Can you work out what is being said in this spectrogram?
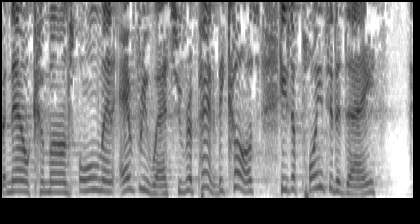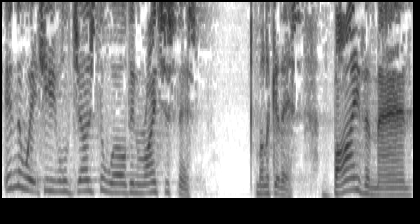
but now commands all men everywhere to repent because he's appointed a day in the which he will judge the world in righteousness but look at this. By the man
